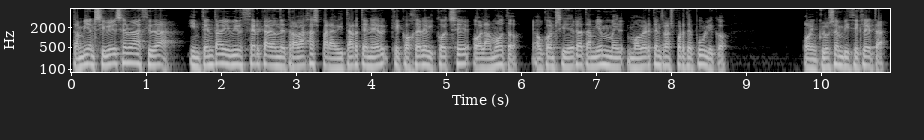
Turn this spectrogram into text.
También, si vives en una ciudad, intenta vivir cerca de donde trabajas para evitar tener que coger el coche o la moto, o considera también moverte en transporte público, o incluso en bicicleta.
